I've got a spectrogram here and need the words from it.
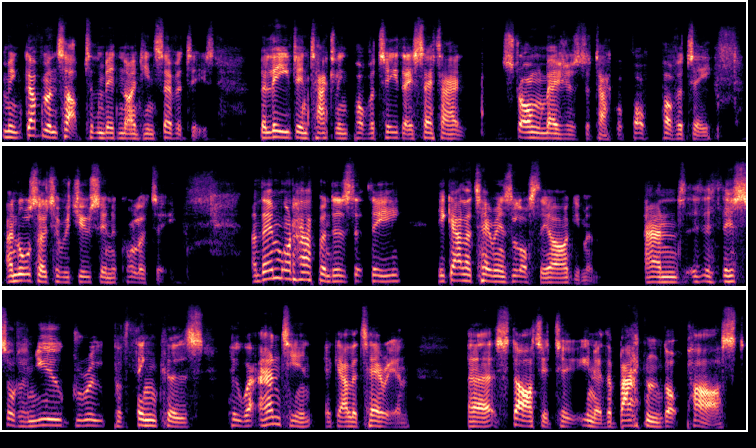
I mean, governments up to the mid 1970s believed in tackling poverty. They set out strong measures to tackle po- poverty and also to reduce inequality. And then what happened is that the egalitarians lost the argument. And this sort of new group of thinkers who were anti egalitarian uh, started to, you know, the baton got passed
